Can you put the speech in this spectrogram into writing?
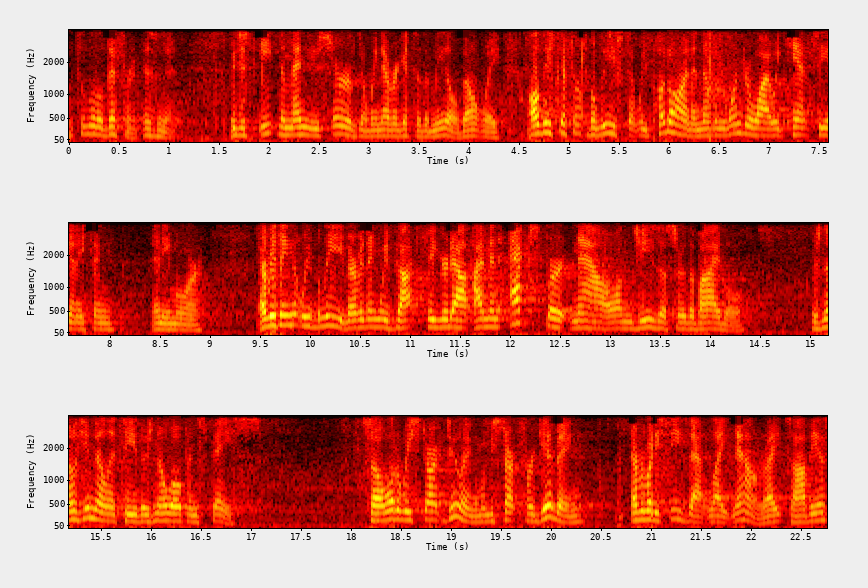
It's a little different, isn't it? We just eat the menu served and we never get to the meal, don't we? All these different beliefs that we put on and then we wonder why we can't see anything anymore. Everything that we believe, everything we've got figured out. I'm an expert now on Jesus or the Bible. There's no humility. There's no open space. So what do we start doing? When we start forgiving, everybody sees that light now, right? It's obvious?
